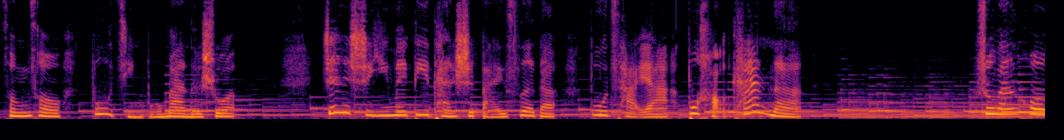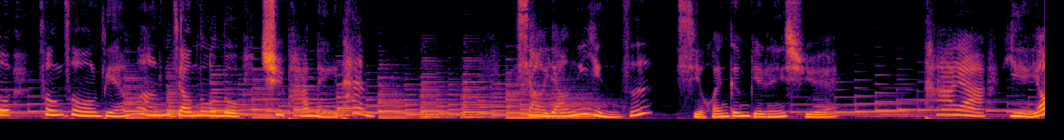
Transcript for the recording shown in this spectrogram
聪聪不紧不慢地说：“正是因为地毯是白色的，不踩呀不好看呢。”说完后，聪聪连忙叫怒怒去爬煤炭。小羊影子喜欢跟别人学，也要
